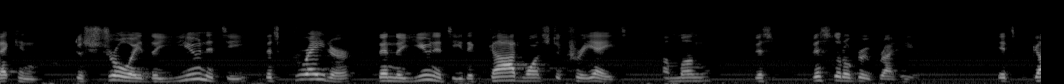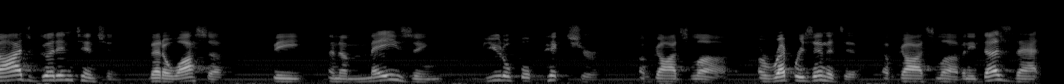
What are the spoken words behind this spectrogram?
that can destroy the unity that's greater than the unity that God wants to create among this, this little group right here. It's God's good intention that Owassa be an amazing, beautiful picture of God's love, a representative of God's love. And He does that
